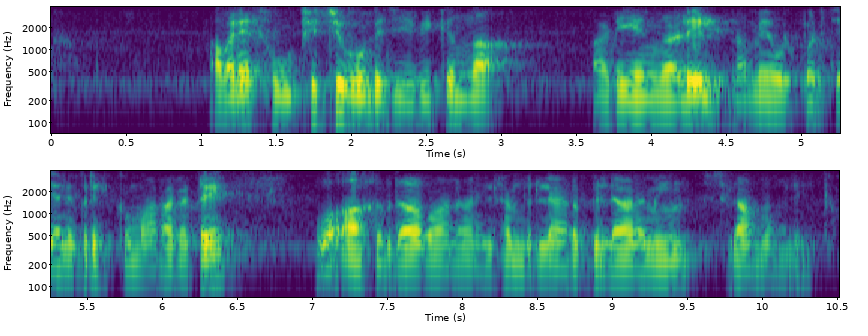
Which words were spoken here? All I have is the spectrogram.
അവനെ സൂക്ഷിച്ചുകൊണ്ട് ജീവിക്കുന്ന അടിയങ്ങളിൽ നമ്മെ ഉൾപ്പെടുത്തി അനുഗ്രഹിക്കുമാറാകട്ടെ. വാഹൃദാവാനാൻ അലഹമുല്ലാ അസ്സാം വലൈക്കും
